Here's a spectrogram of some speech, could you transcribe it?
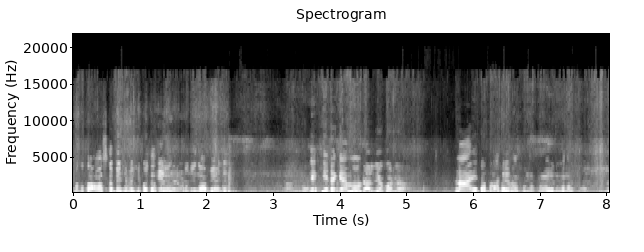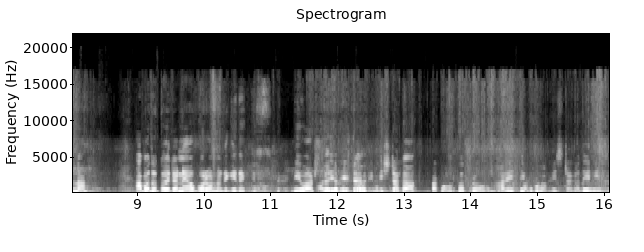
শুধু দাম আজকে বেশি বেশি করতেছে বুঝি না আমি দেখি এটা কেমন? না? এটা ভালো না। আপাতত এটা নেও পরে অন্যদিকে দেখতেছি। ভিউয়ার্স আর এটা এটা 20 টাকা বিশ টাকা। পত্র আর এই যেগুলো বিশ টাকা দিয়ে নিয়েছে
